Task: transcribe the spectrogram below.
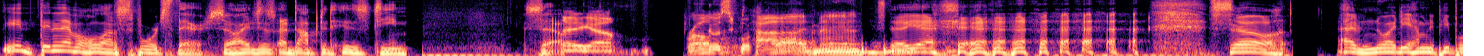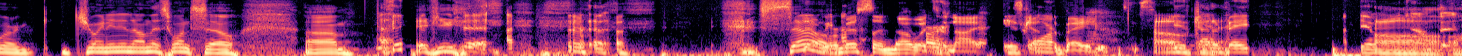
it, they didn't have a whole lot of sports there, so I just adopted his team. So There you go. Roll Go sport Tide, man. So yeah. so I have no idea how many people are joining in on this one. So um, if you so Yeah, we're missing Noah tonight. He's got the baby. He's got a okay. baby. Yeah, we'll jump in.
